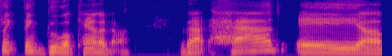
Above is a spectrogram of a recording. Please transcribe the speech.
Think, Think, Google Canada that had a, uh,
